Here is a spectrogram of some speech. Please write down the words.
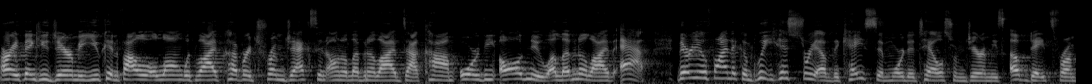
All right, thank you, Jeremy. You can follow along with live coverage from Jackson on 11alive.com or the all-new 11 Alive app. There you'll find a complete history of the case and more details from Jeremy's updates from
